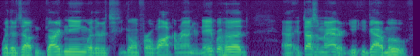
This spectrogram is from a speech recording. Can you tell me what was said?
whether it's out in gardening, whether it's going for a walk around your neighborhood. Uh, it doesn't matter. You, you got to move.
